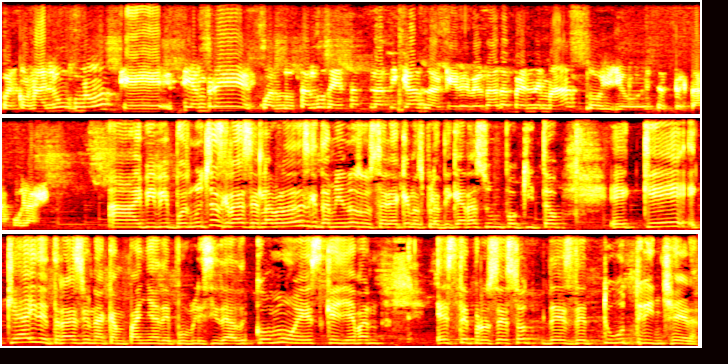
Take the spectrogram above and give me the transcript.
pues con alumnos que siempre cuando salgo de esas pláticas la que de verdad aprende más soy yo, es espectacular. Ay, Vivi, pues muchas gracias. La verdad es que también nos gustaría que nos platicaras un poquito eh, qué, qué hay detrás de una campaña de publicidad, cómo es que llevan este proceso desde tu trinchera.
